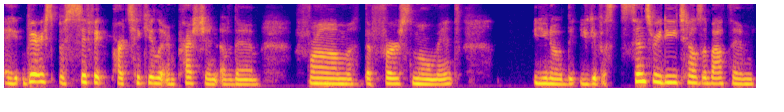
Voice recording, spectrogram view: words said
a very specific particular impression of them from the first moment. You know that you give us sensory details about them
